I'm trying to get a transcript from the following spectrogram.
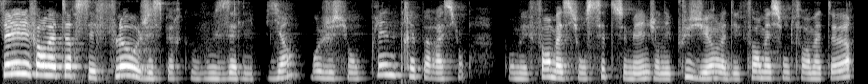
Salut les formateurs, c'est Flo, j'espère que vous allez bien. Moi je suis en pleine préparation pour mes formations cette semaine. J'en ai plusieurs, là, des formations de formateurs.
